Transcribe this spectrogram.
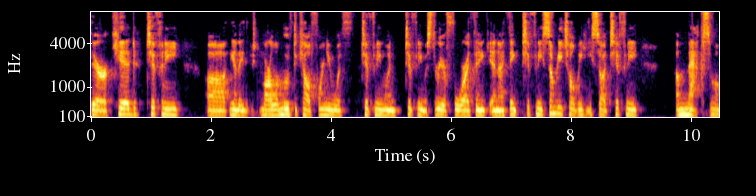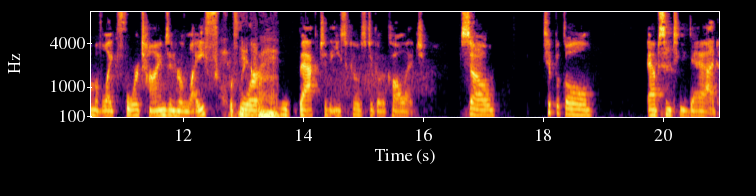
Their kid tiffany uh, you know, they, Marla moved to California with Tiffany when Tiffany was three or four, I think. And I think Tiffany, somebody told me he saw Tiffany a maximum of like four times in her life before moved back to the East Coast to go to college. So typical absentee dad.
